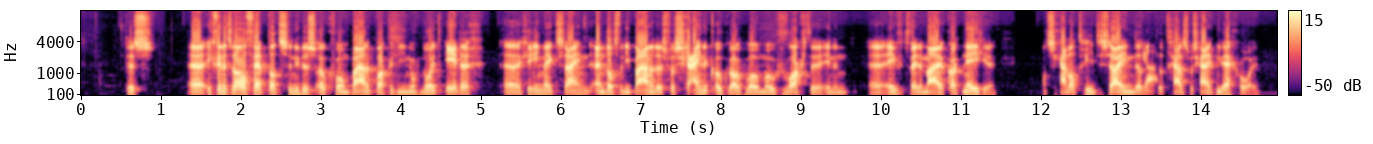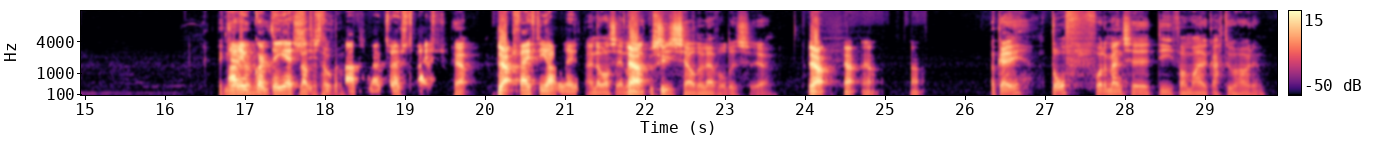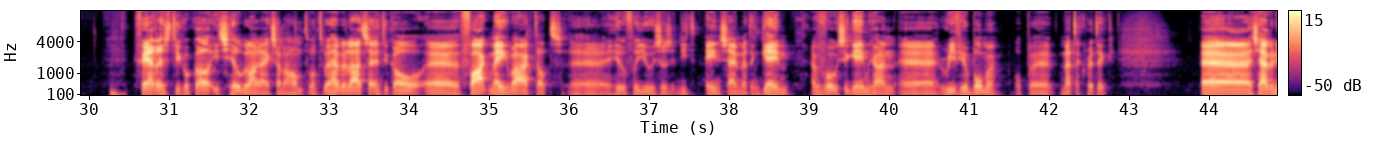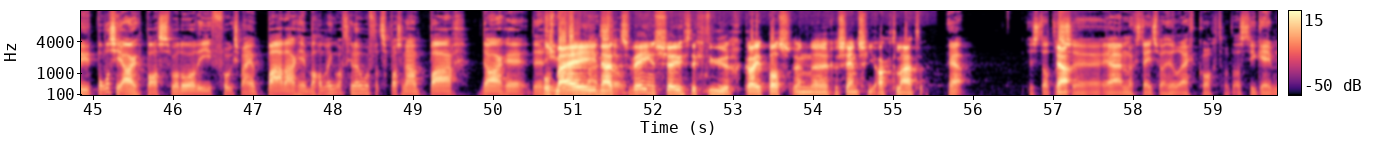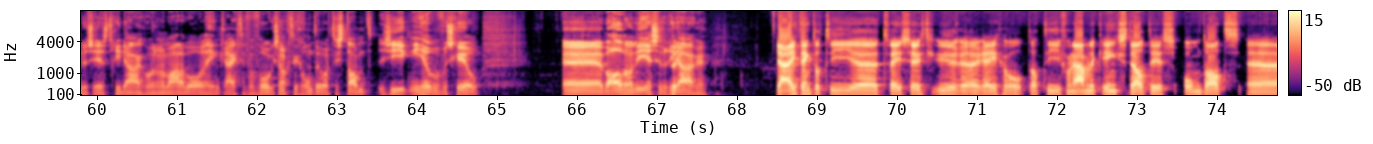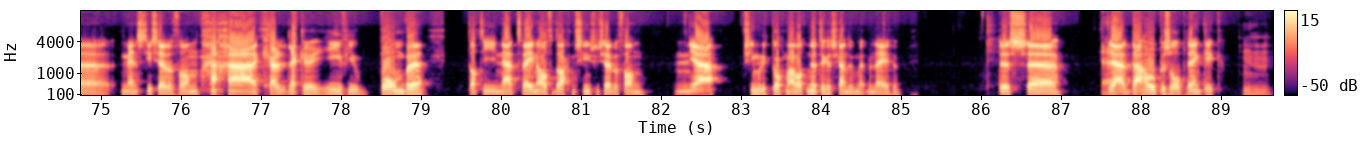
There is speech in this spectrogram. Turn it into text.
Dus uh, ik vind het wel vet dat ze nu dus ook gewoon banen pakken die nog nooit eerder uh, geremaked zijn. En dat we die banen dus waarschijnlijk ook wel gewoon mogen verwachten in een eventuele Mario Kart 9. Want ze gaan dat redesign, dat, ja. dat gaan ze waarschijnlijk niet weggooien. Ik Mario Kart DS Laat is het uit 2005. Ja. ja. 15 jaar geleden. En dat was inderdaad ja, precies. precies hetzelfde level, dus ja. Ja, ja, ja. ja. Oké, okay, tof voor de mensen die van Mario Kart toehouden. Verder is natuurlijk ook wel iets heel belangrijks aan de hand. Want we hebben laatst natuurlijk al uh, vaak meegemaakt dat uh, heel veel users het niet eens zijn met een game. En vervolgens de game gaan uh, review bommen op uh, Metacritic. Uh, ze hebben nu policy aangepast, waardoor die volgens mij een paar dagen in behandeling wordt genomen. Of dat ze pas na een paar dagen de Volgens mij na 72 uur kan je pas een uh, recensie achterlaten. Ja. Dus dat is ja. ja. nog steeds wel heel erg kort. Want als die game dus eerst drie dagen gewoon een normale beoordeling krijgt en vervolgens nog de grond in wordt gestampt, zie ik niet heel veel verschil. behalve dan die eerste drie dagen. Ja, ik denk dat die uh, 72 uur uh, regel, dat die voornamelijk ingesteld is omdat uh, mensen die hebben van, haha, ik ga lekker review bomben, dat die na 2,5 dag misschien zoiets hebben van, mm, ja, misschien moet ik toch maar wat nuttigers gaan doen met mijn leven. Dus ja. ja. daar hopen ze op, denk ik. Mm -hmm.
